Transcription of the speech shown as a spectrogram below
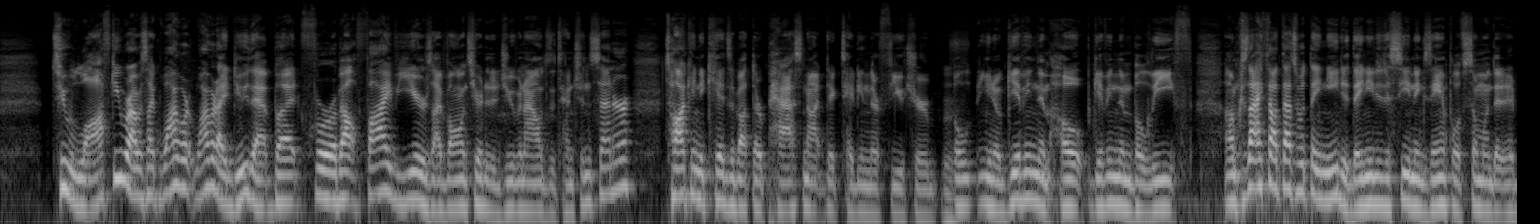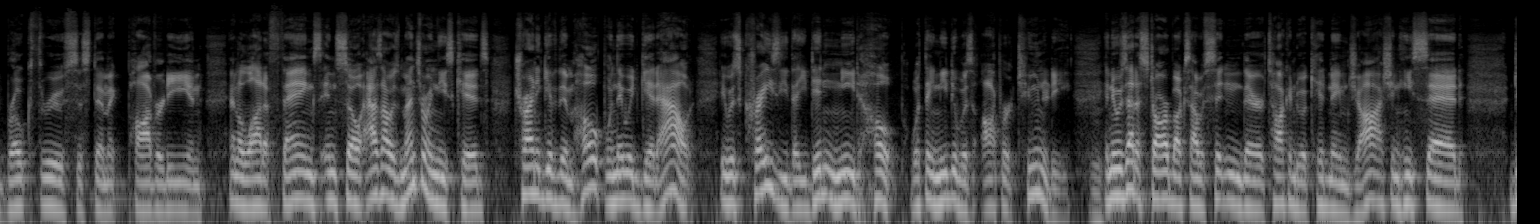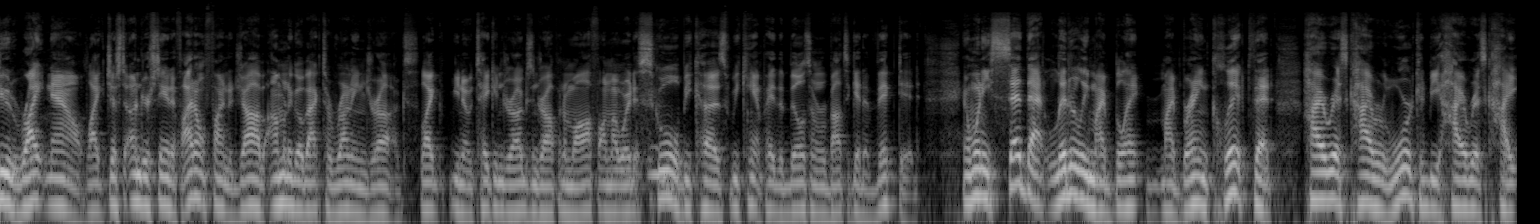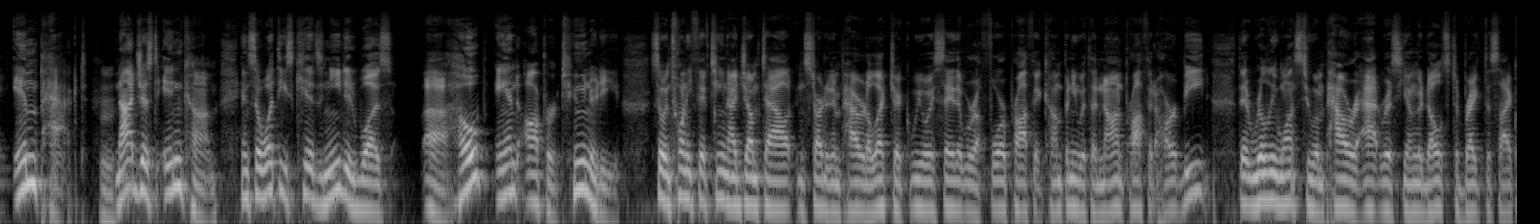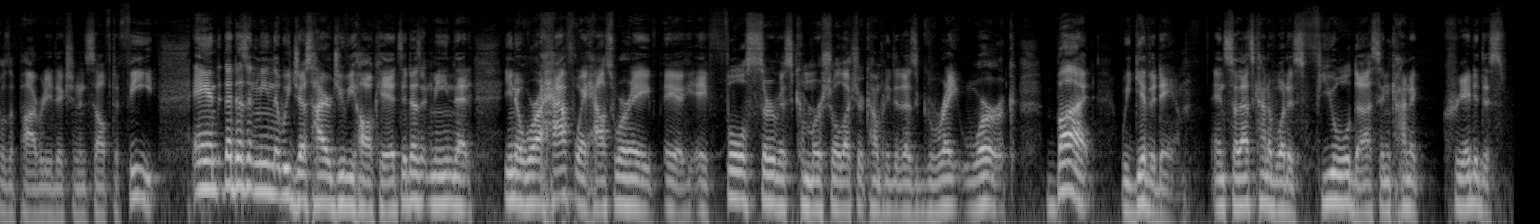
too lofty where I was like, why would why would I do that? But for about five years, I volunteered at a juvenile detention center, talking to kids about their past not dictating their future. Mm-hmm. bel- You know, giving them hope, giving them belief, um, because I thought that's what they needed. They needed to see an example of someone that had broke through systemic poverty and and a lot of things. And so as I was mentoring these kids, trying to give them hope when they would get out, it was crazy. They didn't need hope. What they needed was opportunity. Mm. And it was at a Starbucks. I was sitting there talking to a kid named Josh, and he said dude, right now, like just understand if I don't find a job, I'm gonna go back to running drugs. Like, you know, taking drugs and dropping them off on my way to mm. school because we can't pay the bills and we're about to get evicted. And when he said that, literally my blank, my brain clicked that high risk, high reward could be high risk, high impact, hmm. not just income. And so what these kids needed was uh, hope and opportunity. So in 2015, I jumped out and started Empowered Electric. We always say that we're a for profit company with a nonprofit heartbeat that really wants to empower at risk young adults to break the cycles of poverty, addiction, and self defeat. And that doesn't mean that we just hire juvie hall kids. It doesn't mean that, you know, we're a halfway house. We're a, a, a full service commercial electric company that does great work, but we give a damn. And so that's kind of what has fueled us and kind of created this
